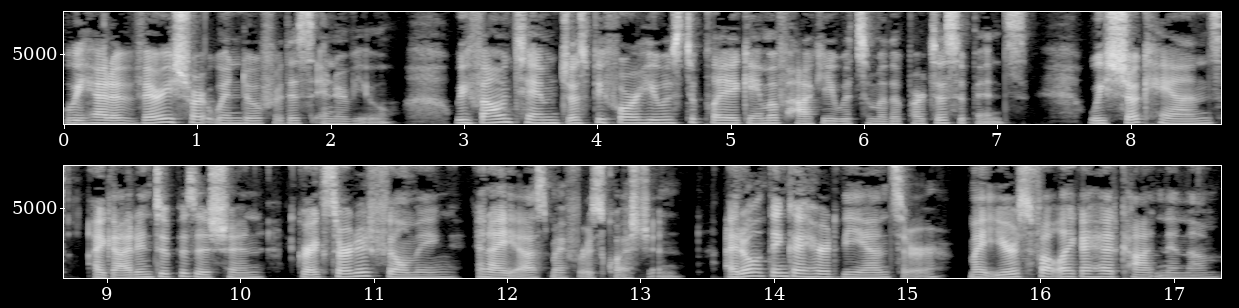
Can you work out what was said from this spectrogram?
We had a very short window for this interview. We found Tim just before he was to play a game of hockey with some of the participants. We shook hands, I got into position, Greg started filming, and I asked my first question. I don't think I heard the answer. My ears felt like I had cotton in them,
